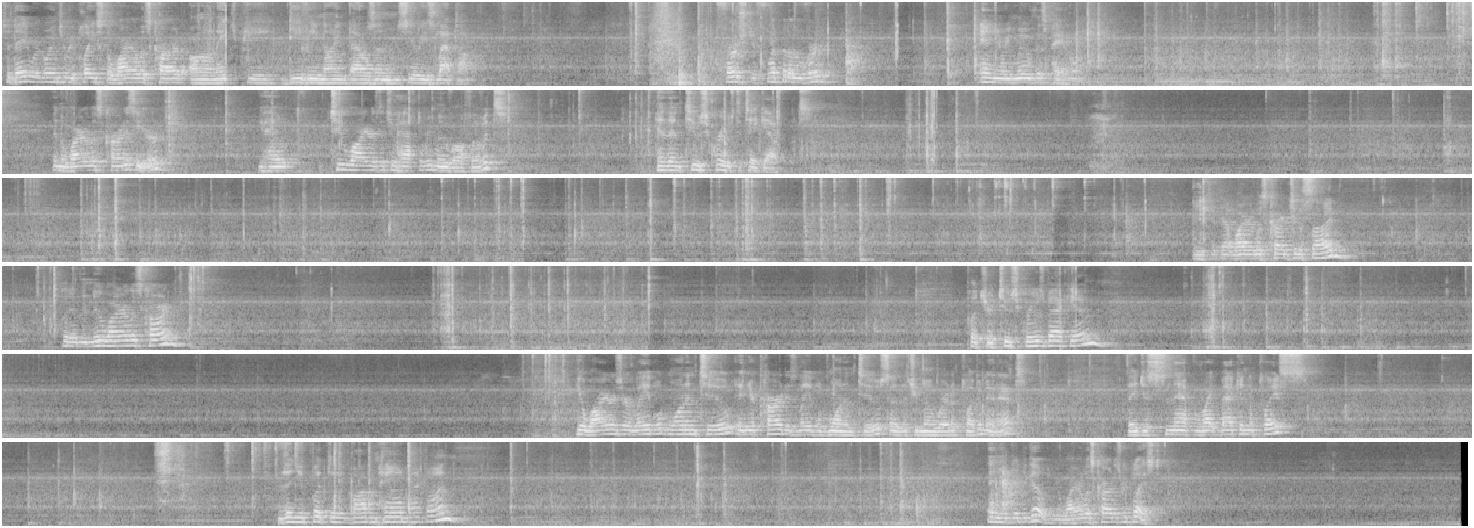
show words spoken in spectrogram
Today we're going to replace the wireless card on an HP DV9000 series laptop. First you flip it over and you remove this panel. Then the wireless card is here. You have two wires that you have to remove off of it and then two screws to take out you that wireless card to the side. Put in the new wireless card. Put your two screws back in. Your wires are labeled 1 and 2, and your card is labeled 1 and 2 so that you know where to plug them in at. They just snap right back into place. Then you put the bottom panel back on. And you're good to go. Your wireless card is replaced.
